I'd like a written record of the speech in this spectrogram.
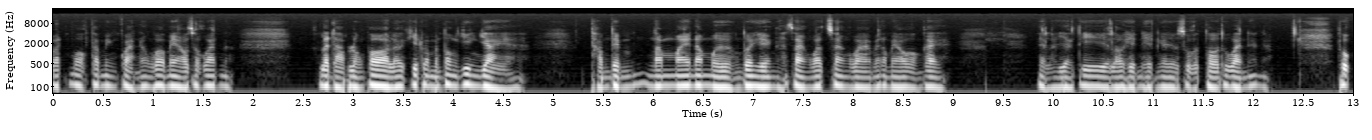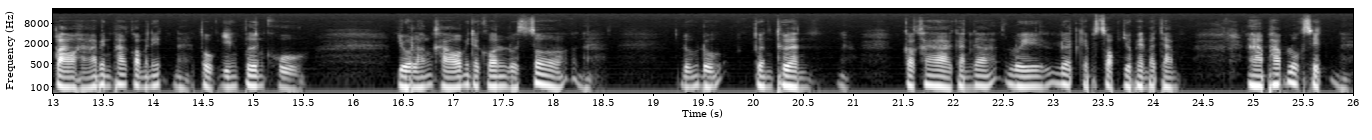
วัดโมกข์ทับมิ่งขวัญหลวงพ่อไม่เอาสักวัดนะระดับหลวงพ่อแล้วคิดว่ามันต้องยิ่งใหญ่ ทำเต็มน้ำไม้น้ำมือของตัวเอง สร้างวัดสร้างวาไม่ต้องไปเอาของใครนี่แหละอย่างที่เราเห็นเห็นกันอยู่สุกโตทุกวันนี้นะถูกกล่าวหาเป็นพระคอมมิวนิสต์นะถูกยิงปืนขู่อยู่หลังเขามีต่คนหลุดโซ่นะดุดุเถื่อนเถื่อนนะก็ฆ่ากันก็ลุยเลือดเก็บศพอยู่เป็นประจำอาภัพลูกศิษย์นะ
